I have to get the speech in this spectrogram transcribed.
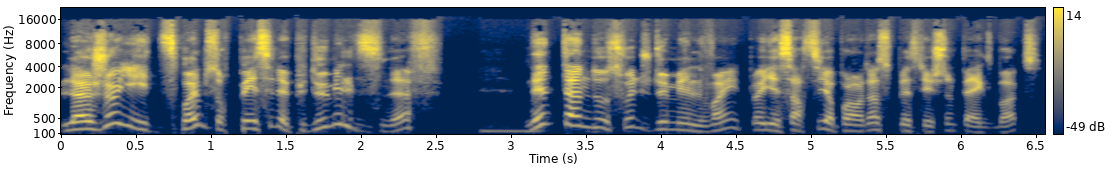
Le jeu, il est disponible sur PC depuis 2019. Nintendo Switch 2020. Puis là, il est sorti il n'y a pas longtemps sur PlayStation et Xbox.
